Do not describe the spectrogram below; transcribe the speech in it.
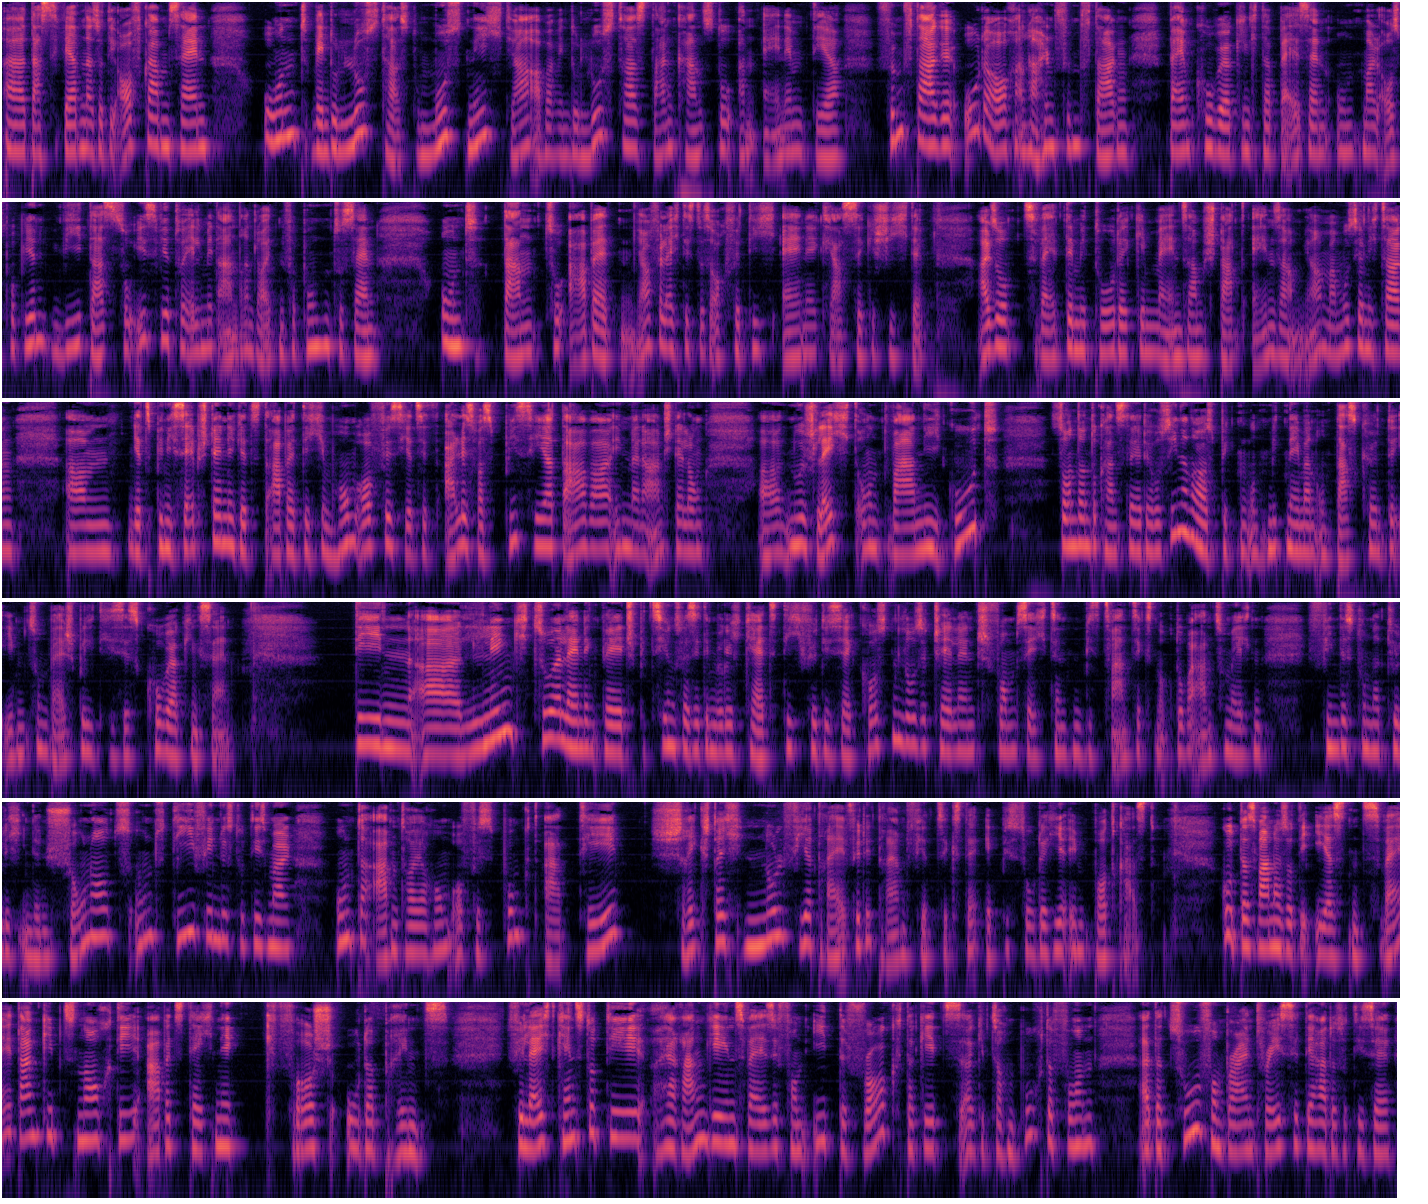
Äh, das werden also die Aufgaben sein und wenn du Lust hast, du musst nicht, ja, aber wenn du Lust hast, dann kannst du an einem der fünf Tage oder auch an allen fünf Tagen beim Coworking dabei sein und mal ausprobieren, wie das so ist, virtuell mit anderen Leuten verbunden zu sein und dann zu arbeiten. Ja, vielleicht ist das auch für dich eine klasse Geschichte. Also zweite Methode, gemeinsam statt einsam. Ja, man muss ja nicht sagen, ähm, jetzt bin ich selbstständig, jetzt arbeite ich im Homeoffice, jetzt ist alles, was bisher da war in meiner Anstellung, äh, nur schlecht und war nie gut, sondern du kannst dir ja die Rosinen rauspicken und mitnehmen und das könnte eben zum Beispiel dieses Coworking sein. Den äh, Link zur Landingpage beziehungsweise die Möglichkeit, dich für diese kostenlose Challenge vom 16. bis 20. Oktober anzumelden, findest du natürlich in den Show Notes und die findest du diesmal unter abenteuerhomeoffice.at Schrägstrich 043 für die 43. Episode hier im Podcast. Gut, das waren also die ersten zwei. Dann gibt's noch die Arbeitstechnik Frosch oder Prinz. Vielleicht kennst du die Herangehensweise von Eat the Frog. Da geht's, äh, gibt's auch ein Buch davon äh, dazu von Brian Tracy. Der hat also diese,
